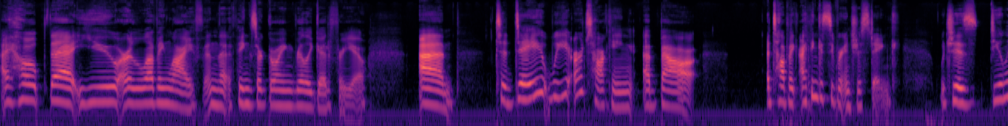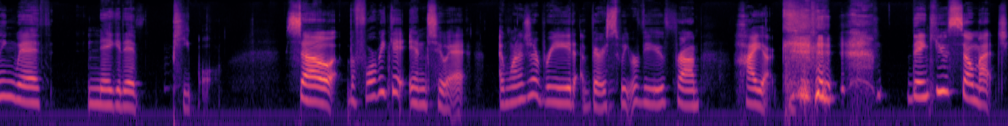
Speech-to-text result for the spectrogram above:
I hope that you are loving life and that things are going really good for you. Um, today we are talking about a topic I think is super interesting, which is dealing with negative people. So, before we get into it, I wanted to read a very sweet review from Hayuk. Thank you so much.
